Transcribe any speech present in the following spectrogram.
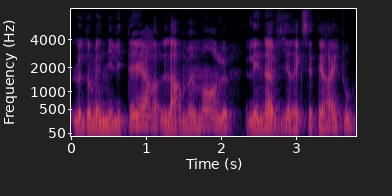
le domaine militaire, l'armement, les navires, etc. et tout.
